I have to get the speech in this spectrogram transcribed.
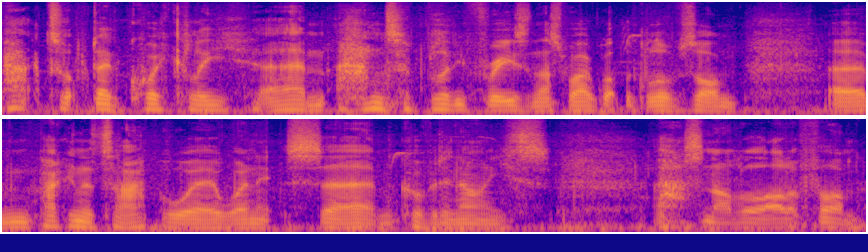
Packed up dead quickly um, and bloody freezing, that's why I've got the gloves on. Um, packing the tap away when it's um, covered in ice, that's not a lot of fun.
